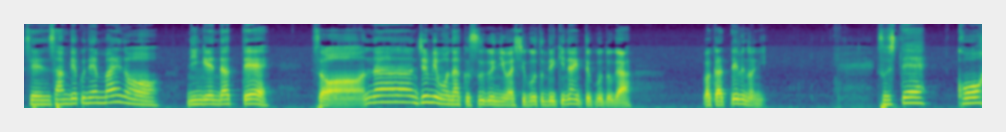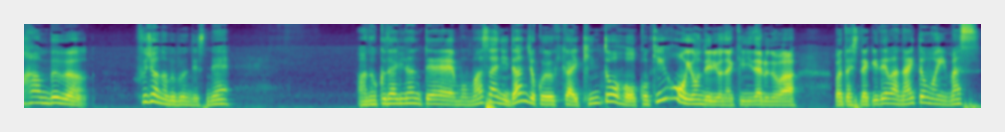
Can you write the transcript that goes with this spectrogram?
1300年前の人間だって、そんな準備もなくすぐには仕事できないってことが分かってるのに。そして、後半部分、婦女の部分ですね。あのくだりなんて、もうまさに男女雇用機会均等法、古今法を読んでるような気になるのは、私だけではないと思います。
